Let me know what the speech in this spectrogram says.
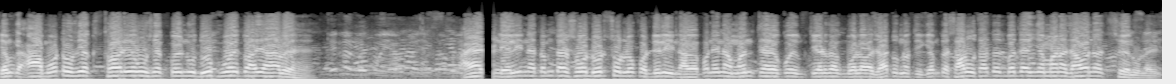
કેમ કે આ મોટું એક સ્થળ એવું છે કોઈનું દુઃખ હોય તો અહીંયા આવે છે. કેટલા લોકો અહીંયા ડેલીના તમતાર સો દોઢસો લોકો ડેલી આવે પણ એના મન થાય કોઈ તેડવાક બોલાવા જતું નથી. કેમ કે સારું થતું બધા અહીંયા માણસ જવાના જ છે એનું લઈને.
